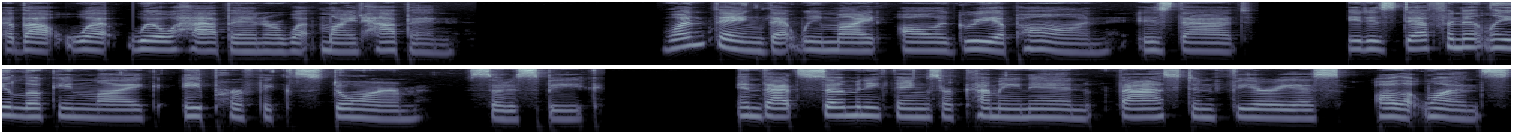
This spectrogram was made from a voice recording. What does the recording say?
about what will happen or what might happen, one thing that we might all agree upon is that it is definitely looking like a perfect storm, so to speak, in that so many things are coming in fast and furious all at once,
